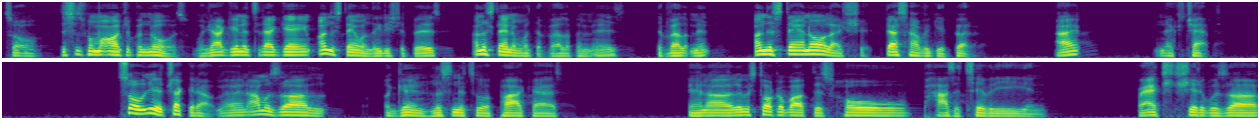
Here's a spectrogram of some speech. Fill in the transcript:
So this is for my entrepreneurs. When y'all get into that game, understand what leadership is, understanding what development is, development. Understand all that shit. That's how we get better. All right? Next chapter. So yeah, check it out, man. I was uh again listening to a podcast and uh they was talking about this whole positivity and ratchet shit. It was uh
